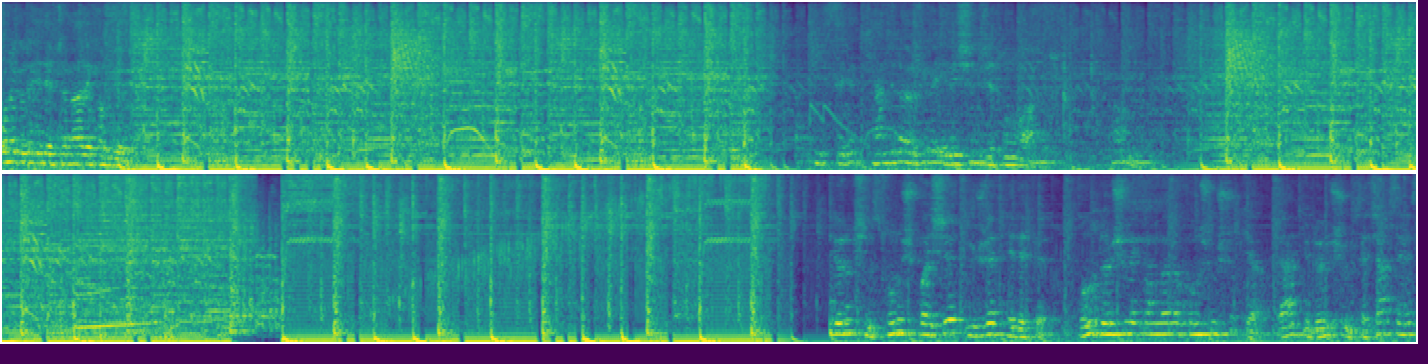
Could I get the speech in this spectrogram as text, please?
Ona göre hedeflemeler yapabiliyoruz. Jetonu vardır. Tamam mı? Diyorum şimdi sonuç başı ücret hedefi. Bunu dönüşüm reklamlarında konuşmuştuk ya. Eğer ki dönüşüm seçerseniz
